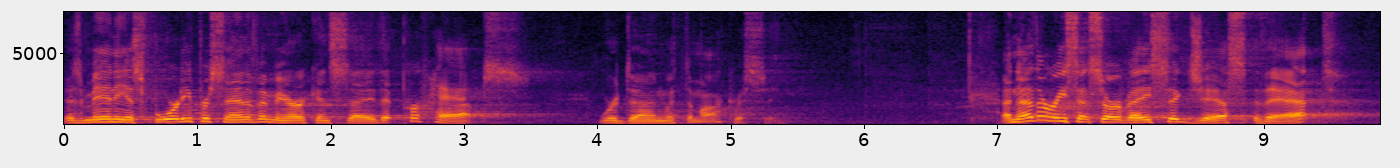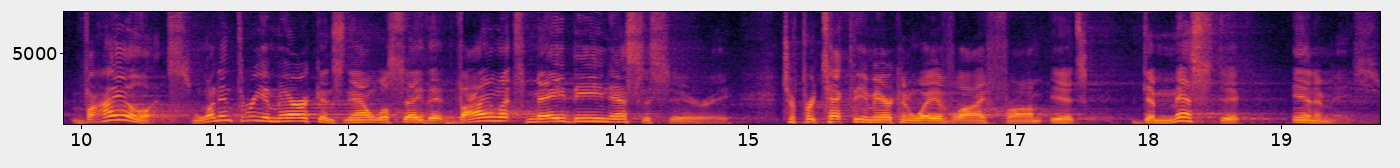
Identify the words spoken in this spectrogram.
As many as 40% of Americans say that perhaps we're done with democracy. Another recent survey suggests that violence, one in three Americans now will say that violence may be necessary to protect the American way of life from its domestic enemies.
